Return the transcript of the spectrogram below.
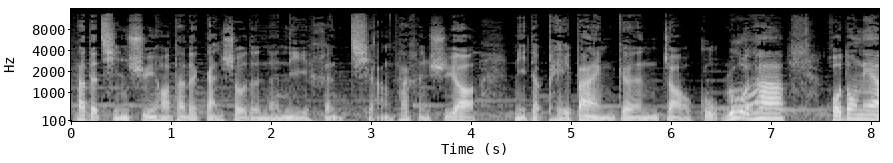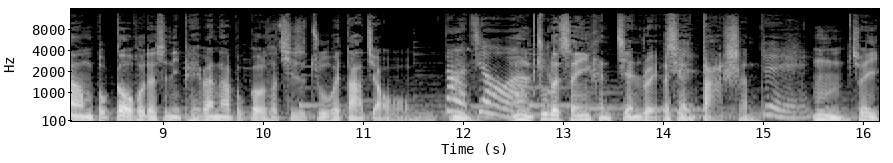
他的情绪哈，他的感受的能力很强，他很需要你的陪伴跟照顾。如果他活动量不够，或者是你陪伴他不够的时候，其实猪会大叫哦，大叫啊！嗯，猪的声音很尖锐，而且很大声。对，嗯，所以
